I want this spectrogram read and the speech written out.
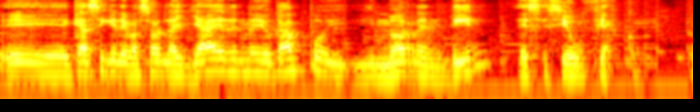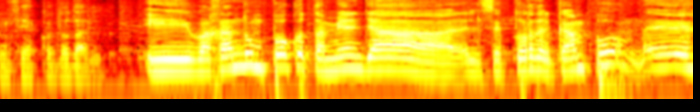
eh, casi que le pasaron las llaves del medio campo y, y no rendir, ese sí es un fiasco, un fiasco total. Y bajando un poco también ya el sector del campo, eh,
